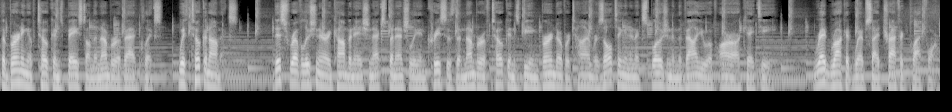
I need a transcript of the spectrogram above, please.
the burning of tokens based on the number of ad clicks, with tokenomics. This revolutionary combination exponentially increases the number of tokens being burned over time, resulting in an explosion in the value of RRKT. Red Rocket Website Traffic Platform.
